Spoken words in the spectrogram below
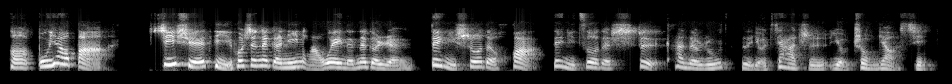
好，不要把吸血体或是那个你哪位的那个人对你说的话、对你做的事看得如此有价值、有重要性。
